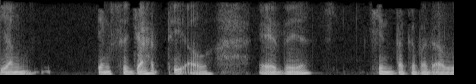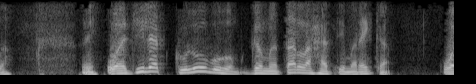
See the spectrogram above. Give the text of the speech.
yang yang sejati Allah itu ya cinta kepada Allah. Wajilat kulubuhum gemetarlah hati mereka. Wa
